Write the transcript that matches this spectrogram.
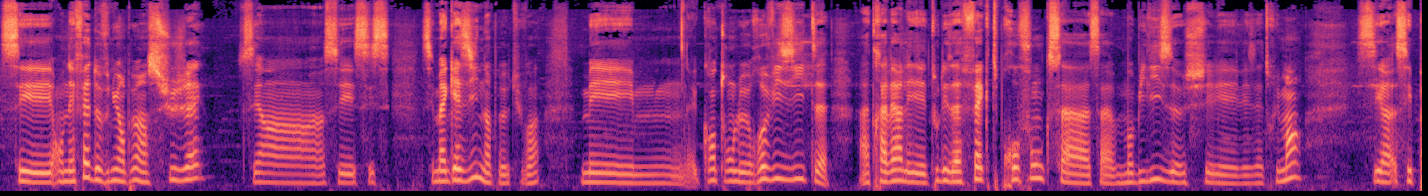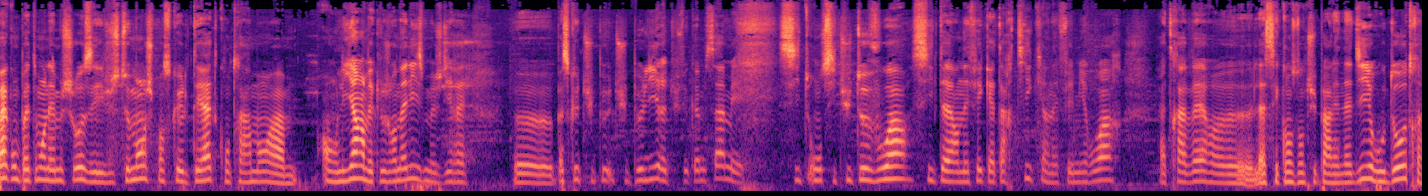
c'est en effet devenu un peu un sujet. C'est un c'est c'est magazine un peu tu vois. Mais hum, quand on le revisite à travers les tous les affects profonds que ça ça mobilise chez les êtres humains c'est pas complètement la même chose. Et justement, je pense que le théâtre, contrairement à, en lien avec le journalisme, je dirais, euh, parce que tu peux, tu peux lire et tu fais comme ça, mais si, si tu te vois, si tu as un effet cathartique, un effet miroir à travers euh, la séquence dont tu parlais, Nadir, ou d'autres,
